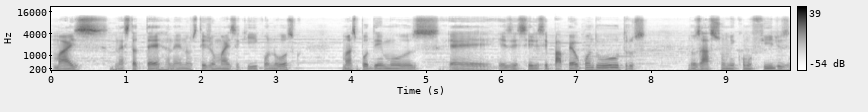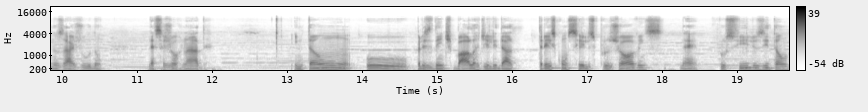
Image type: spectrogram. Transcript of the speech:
mais nesta terra, né? não estejam mais aqui conosco, mas podemos é, exercer esse papel quando outros nos assumem como filhos e nos ajudam nessa jornada. Então, o presidente Ballard ele dá três conselhos para os jovens, né, para os filhos, e, dão,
